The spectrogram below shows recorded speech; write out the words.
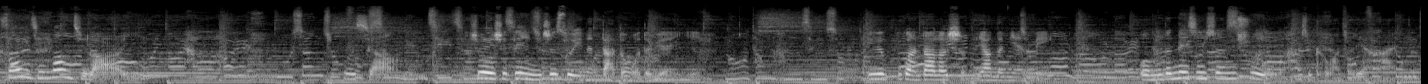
早已经忘记了而已。我想，这也是电影之所以能打动我的原因，因为不管到了什么样的年龄，我们的内心深处还是渴望着恋爱的。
